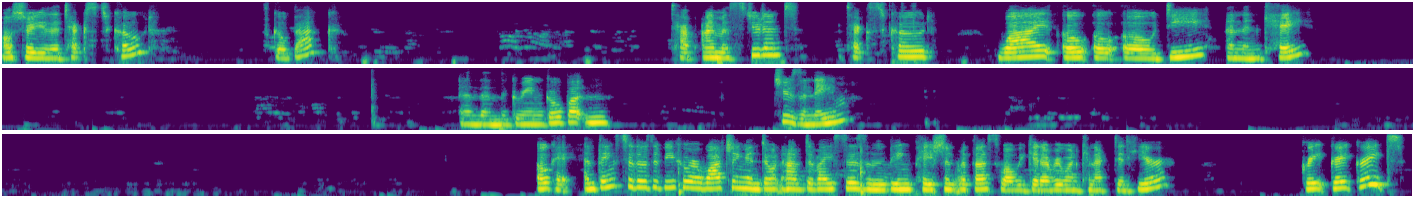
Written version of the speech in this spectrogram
I'll show you the text code go back. Tap I'm a student, text code Y-O-O-O-D and then K. And then the green go button. Choose a name. Okay, and thanks to those of you who are watching and don't have devices and being patient with us while we get everyone connected here. Great, great, great.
